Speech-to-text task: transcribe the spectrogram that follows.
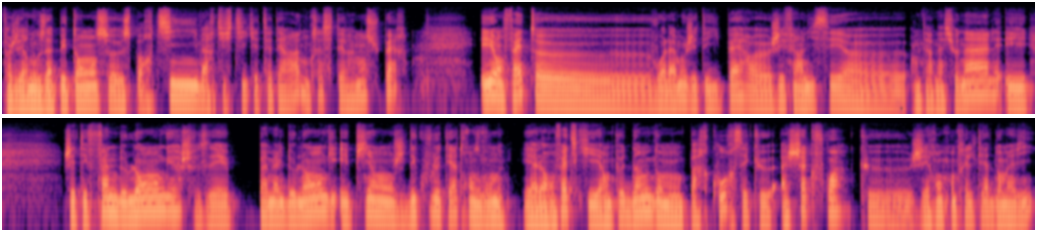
enfin, je veux dire, nos appétences euh, sportives, artistiques, etc. Donc ça, c'était vraiment super. Et en fait, euh, voilà, moi j'étais hyper. Euh, j'ai fait un lycée international et j'étais fan de langue. Je faisais pas mal de langues et puis je découvre le théâtre en seconde. Et alors en fait, ce qui est un peu dingue dans mon parcours, c'est que à chaque fois que j'ai rencontré le théâtre dans ma vie,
